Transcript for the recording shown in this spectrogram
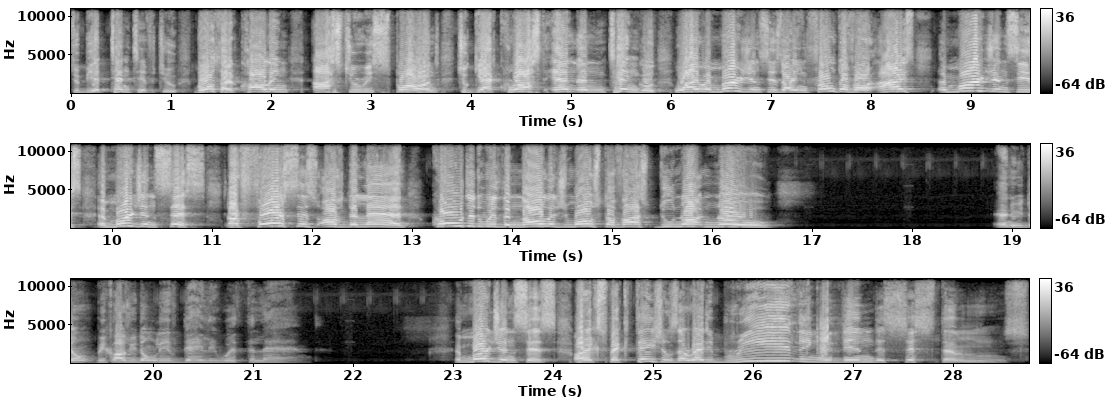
to be attentive to. Both are calling us to respond, to get crossed and entangled. While emergencies are in front of our eyes, emergencies, emergencies are forces of the land, coded with the knowledge most of us do not know. And we don't, because we don't live daily with the land. Emergencies are expectations already breathing within the systems,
